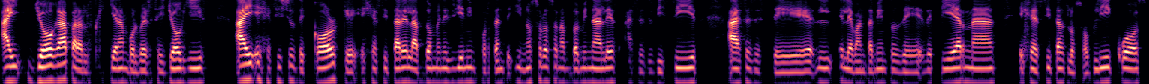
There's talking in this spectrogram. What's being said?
Hay yoga para los que quieran volverse yogis, hay ejercicios de core que ejercitar el abdomen es bien importante y no solo son abdominales, haces visit, haces este levantamientos de, de piernas, ejercitas los oblicuos,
